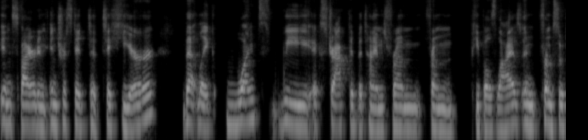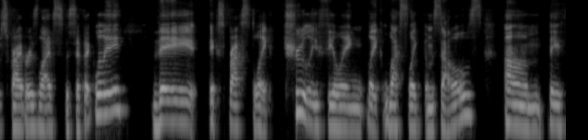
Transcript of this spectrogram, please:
inspired and interested to, to hear that like once we extracted the times from from people's lives and from subscribers' lives specifically, they expressed like truly feeling like less like themselves. Um, they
